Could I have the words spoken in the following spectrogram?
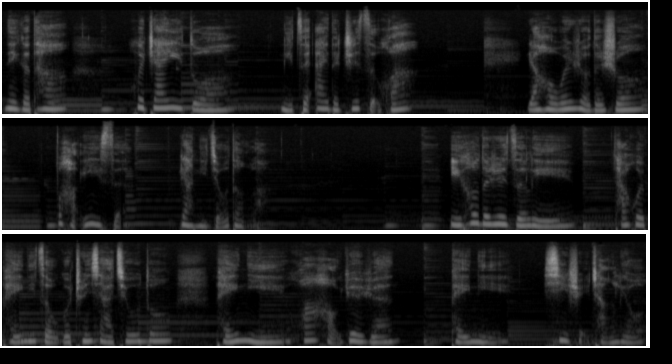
那个他，会摘一朵你最爱的栀子花，然后温柔地说：“不好意思，让你久等了。”以后的日子里，他会陪你走过春夏秋冬，陪你花好月圆，陪你。细水长流。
